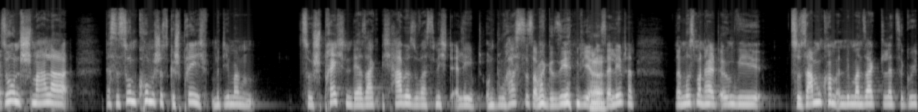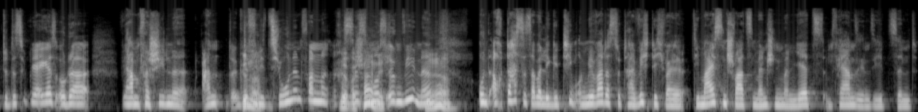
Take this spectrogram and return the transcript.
so ein schmaler, das ist so ein komisches Gespräch mit jemandem zu sprechen, der sagt, ich habe sowas nicht erlebt. Und du hast es aber gesehen, wie er Ja. das erlebt hat. Dann muss man halt irgendwie zusammenkommen, indem man sagt, let's agree to disagree, I guess. Oder wir haben verschiedene An Definitionen von Rassismus wahrscheinlich. irgendwie. Ne? Ja, ja. Und auch das ist aber legitim. Und mir war das total wichtig, weil die meisten schwarzen Menschen, die man jetzt im Fernsehen sieht, sind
